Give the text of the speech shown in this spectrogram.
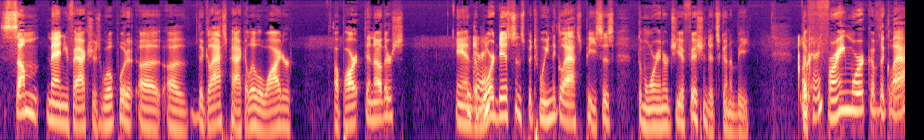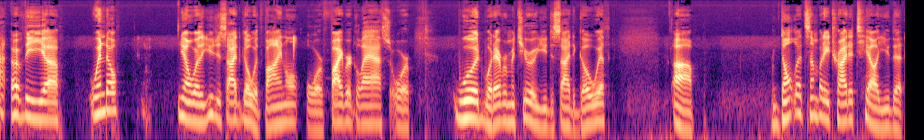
Some manufacturers will put uh, uh, the glass pack a little wider apart than others, and the more distance between the glass pieces, the more energy efficient it's going to be. The Okay. framework of the glass of the uh, window you know whether you decide to go with vinyl or fiberglass or wood whatever material you decide to go with uh, don't let somebody try to tell you that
